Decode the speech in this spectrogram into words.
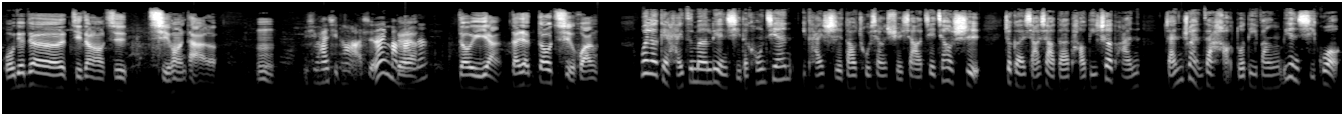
我觉得启东老师喜欢他了，嗯。你喜欢启东老师？那你妈妈呢？都一样，大家都喜欢。为了给孩子们练习的空间，一开始到处向学校借教室。这个小小的陶笛社团辗转在好多地方练习过，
